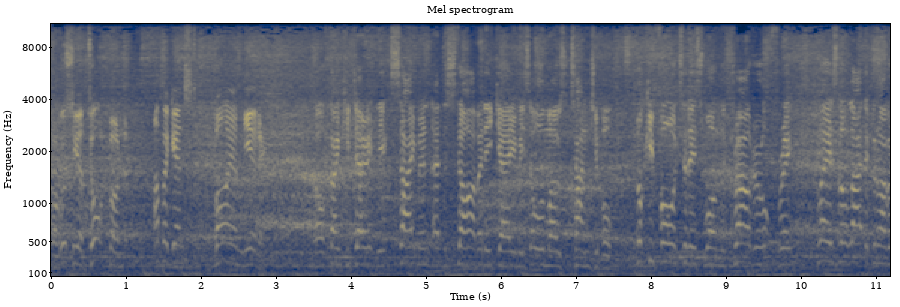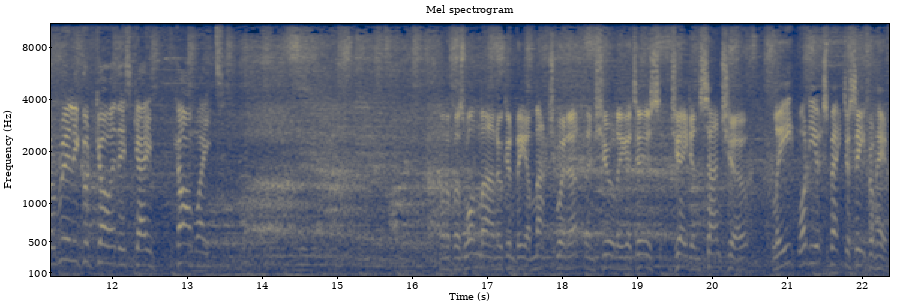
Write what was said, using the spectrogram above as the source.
Borussia Dortmund up against Bayern Munich. Well, thank you, Derek. The excitement at the start of any game is almost tangible. Looking forward to this one. The crowd are up for it. Players look like they're going to have a really good go at this game. Can't wait. Well, if there's one man who can be a match winner, then surely it is Jadon Sancho. Lee, what do you expect to see from him?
